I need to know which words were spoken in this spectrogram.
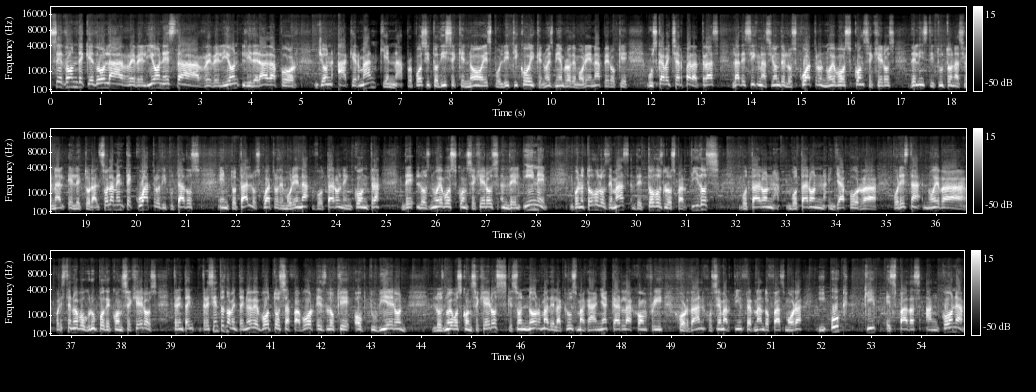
Sé dónde quedó la rebelión, esta rebelión liderada por John Ackerman, quien a propósito dice que no es político y que no es miembro de Morena, pero que buscaba echar para atrás la designación de los cuatro nuevos consejeros del Instituto Nacional Electoral. Solamente cuatro diputados en total, los cuatro de Morena, votaron en contra de los nuevos consejeros del INE. Y bueno, todos los demás de todos los partidos votaron votaron ya por uh, por esta nueva por este nuevo grupo de consejeros. 30, 399 votos a favor es lo que obtuvieron los nuevos consejeros, que son Norma de la Cruz Magaña, Carla Humphrey Jordán, José Martín Fernando Faz Mora y Uc Kip Espadas Ancona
